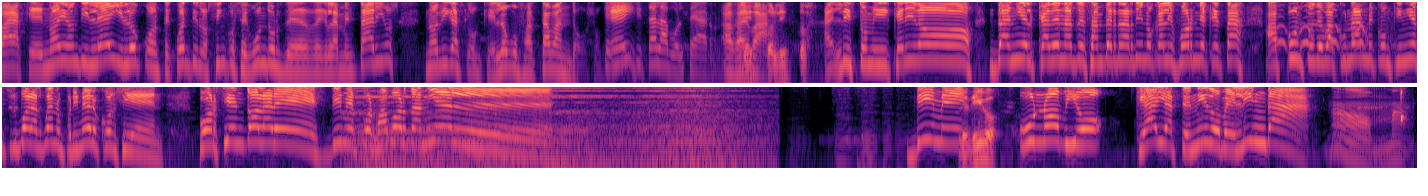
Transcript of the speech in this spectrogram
para que no haya un delay y luego cuando te cuente los cinco segundos de reglamentarios, no digas con que luego faltaban dos, ¿ok? Que Chuchita la bolsearon. Ajá, ahí va. Listo, listo. Ah, Listo, mi querido Daniel Cadenas de San Bernardino, California, que está a punto de vacunarme con 500 bolas. Bueno, primero con 100. Por 100 dólares. Dime, por favor, Daniel. Dime Le digo, un novio que haya tenido Belinda. No, man.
